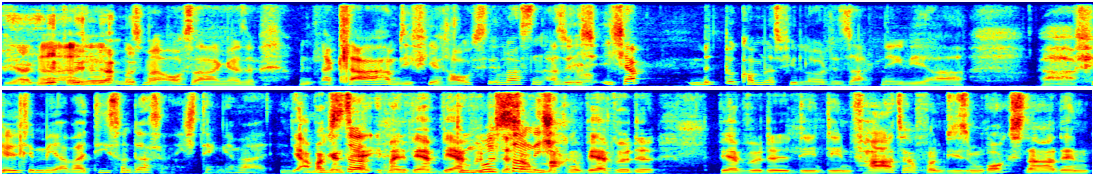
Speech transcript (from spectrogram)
Ja, Ja, gut. also, muss man auch sagen. Also, und na klar haben die viel rausgelassen. Also ich, ich habe mitbekommen, dass viele Leute sagen, irgendwie, ja, ja, fehlte mir aber dies und das. Ich denke immer, Ja, aber ganz doch- ehrlich, ich meine, wer, wer würde das doch auch nicht- machen? Wer würde, wer würde den, den Vater von diesem Rockstar denn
